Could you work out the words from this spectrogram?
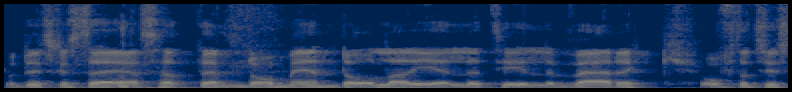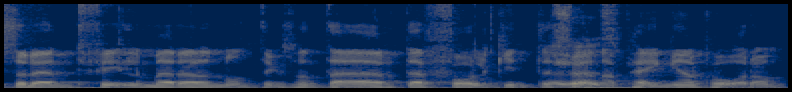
Och det ska sägas att den, de en dollar gäller till verk, ofta till studentfilmer eller någonting sånt där. Där folk inte tjänar pengar på dem.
